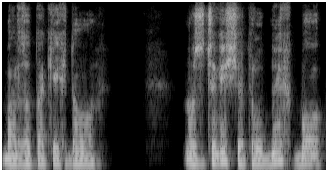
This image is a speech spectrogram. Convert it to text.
bardzo takich, no, no rzeczywiście trudnych, bo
